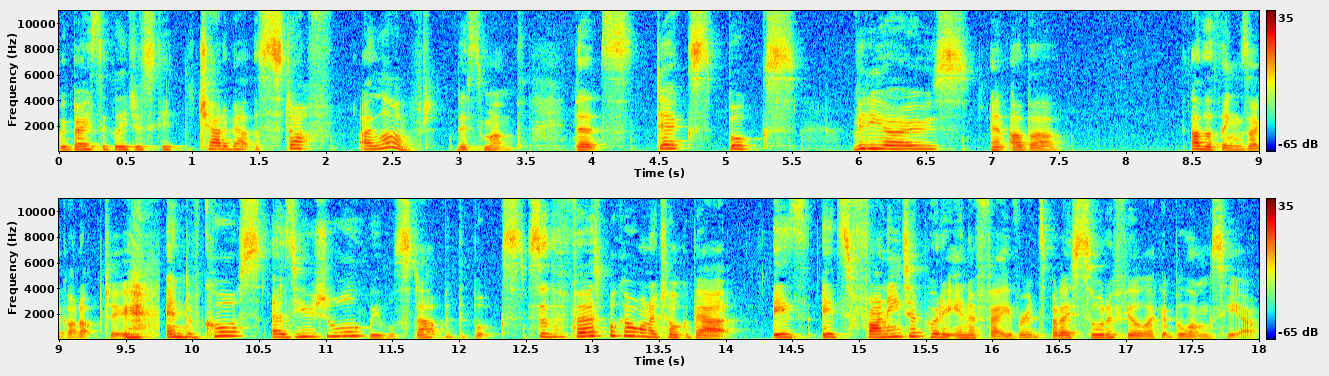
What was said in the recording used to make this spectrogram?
We basically just get to chat about the stuff I loved this month. That's decks, books, videos and other other things I got up to. And of course, as usual, we will start with the books. So the first book I want to talk about is it's funny to put it in a favourites, but I sort of feel like it belongs here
